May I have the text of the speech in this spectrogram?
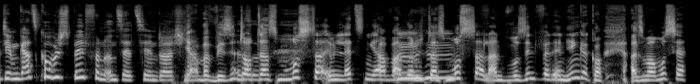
Die haben ein ganz komisches Bild von uns jetzt hier in Deutschland. Ja, aber wir sind also. doch das Muster, im letzten Jahr waren wir doch das mhm. Musterland. Wo sind wir denn hingekommen? Also man muss ja,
